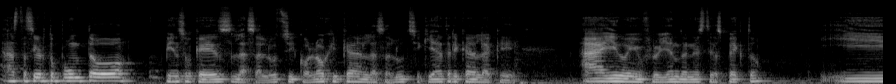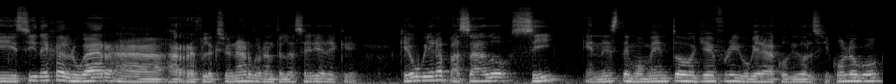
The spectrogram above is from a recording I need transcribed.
Hasta cierto punto pienso que es la salud psicológica, la salud psiquiátrica la que ha ido influyendo en este aspecto. Y sí deja lugar a, reflexionar durante la serie de que qué hubiera pasado si en este momento Jeffrey hubiera acudido al psicólogo,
